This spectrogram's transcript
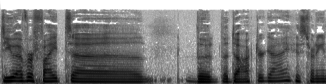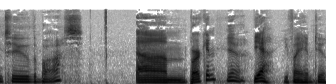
Do you ever fight uh, the the doctor guy who's turning into the boss Um, Birkin. Yeah. yeah, you fight him too.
